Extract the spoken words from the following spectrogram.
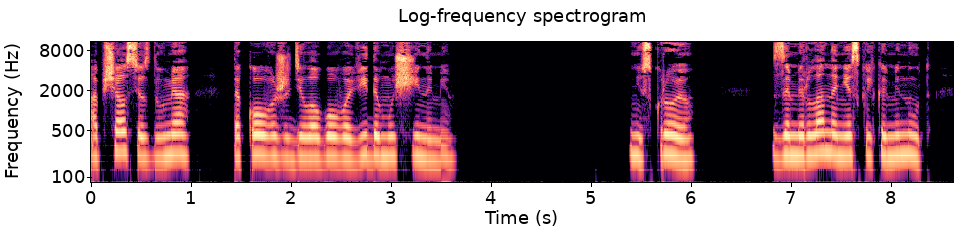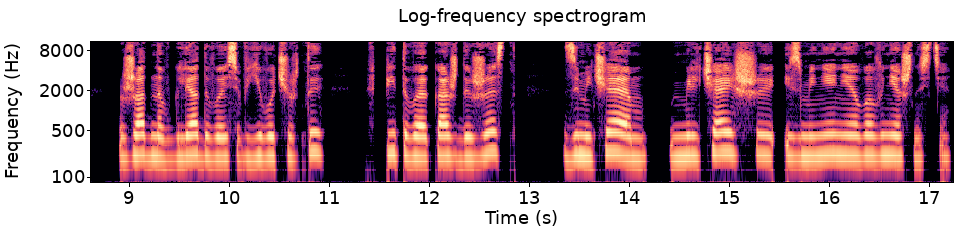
общался с двумя такого же делового вида мужчинами. Не скрою, замерла на несколько минут, жадно вглядываясь в его черты, впитывая каждый жест, замечая мельчайшие изменения во внешности.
